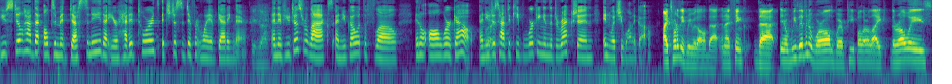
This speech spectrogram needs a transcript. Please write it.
you still have that ultimate destiny that you're headed towards. It's just a different way of getting there. Exactly. And if you just relax and you go with the flow, it'll all work out. And you right. just have to keep working in the direction in which you want to go. I totally agree with all of that. And I think that, you know, we live in a world where people are like, they're always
